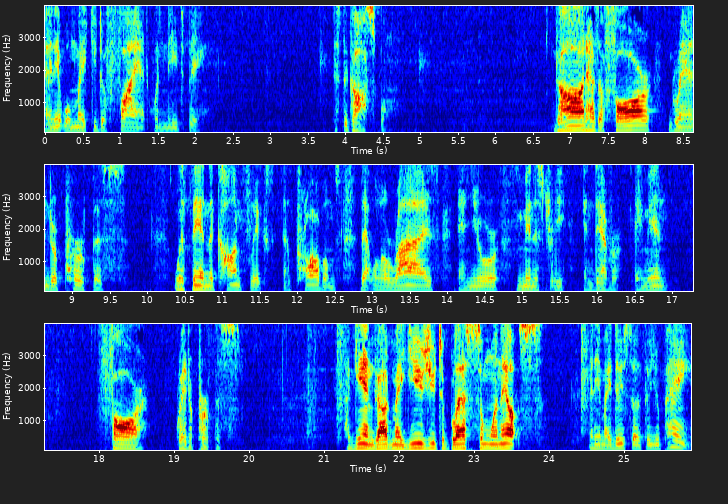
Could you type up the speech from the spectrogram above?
And it will make you defiant when needs be. It's the gospel. God has a far grander purpose within the conflicts and problems that will arise in your ministry endeavor. Amen? Far greater purpose. Again, God may use you to bless someone else, and He may do so through your pain.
